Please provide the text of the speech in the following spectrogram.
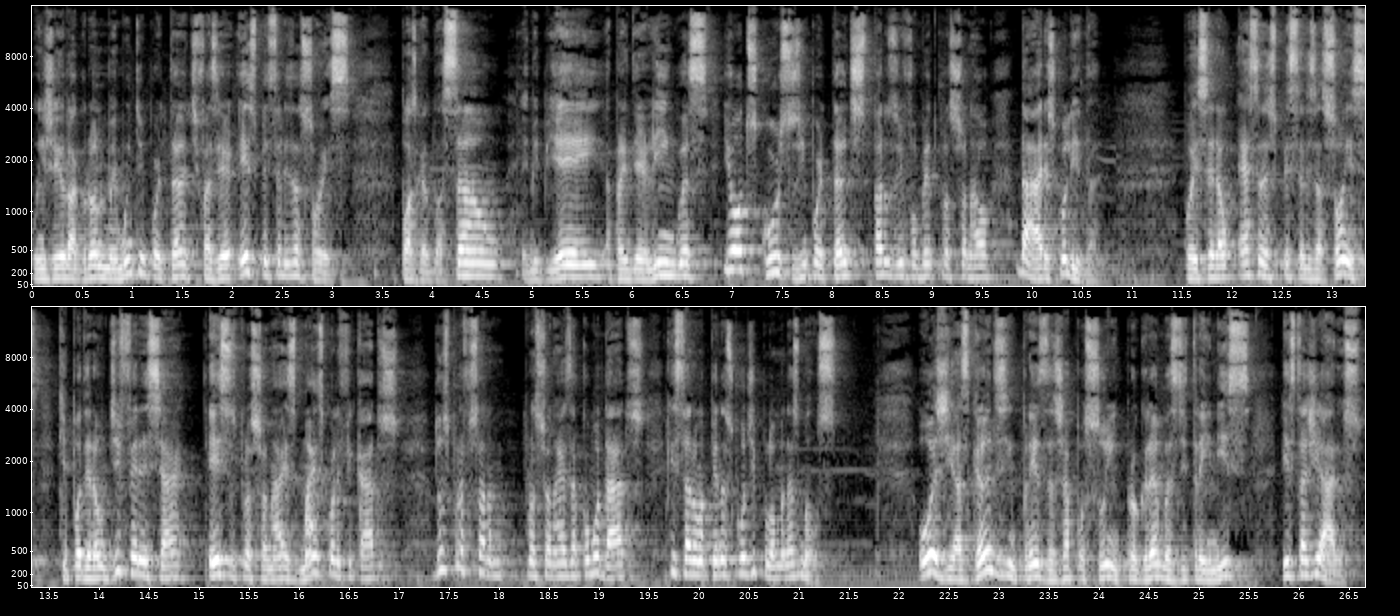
o engenheiro agrônomo é muito importante fazer especializações, pós-graduação, MBA, aprender línguas e outros cursos importantes para o desenvolvimento profissional da área escolhida pois serão essas especializações que poderão diferenciar esses profissionais mais qualificados dos profissionais acomodados que estarão apenas com o diploma nas mãos. Hoje, as grandes empresas já possuem programas de trainees e estagiários,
